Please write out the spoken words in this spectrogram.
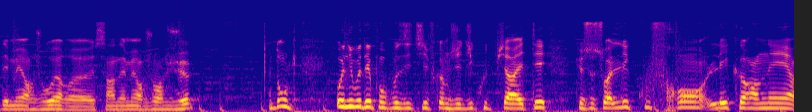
des meilleurs joueurs, euh, c'est un des meilleurs joueurs du jeu. Donc au niveau des points positifs, comme j'ai dit, coup de pied arrêté, que ce soit les coups francs, les corners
